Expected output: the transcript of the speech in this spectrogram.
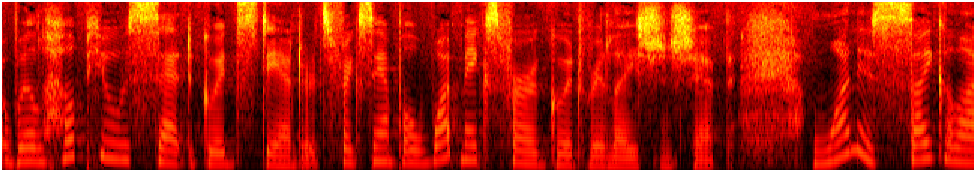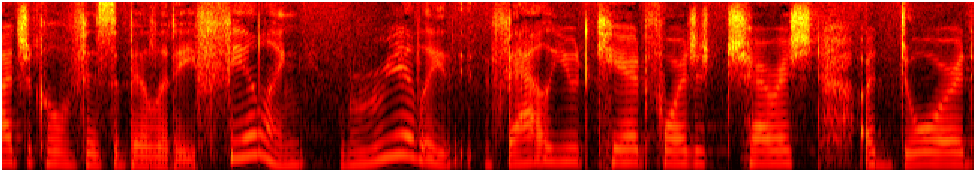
will help you set good standards. For example, what makes for a good relationship? One is psychological visibility, feeling really valued, cared for, cherished, adored,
